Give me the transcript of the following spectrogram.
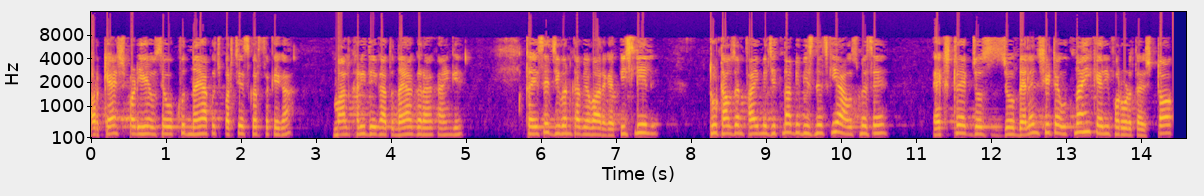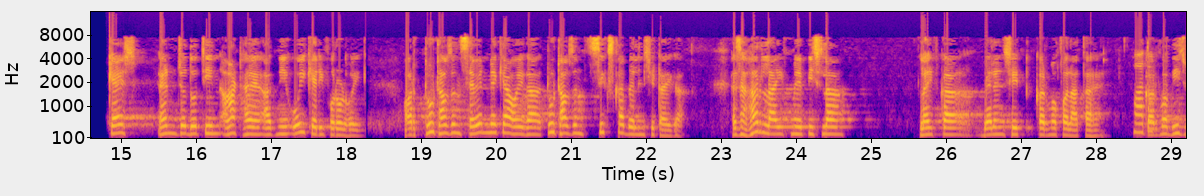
और कैश पड़ी है, उसे वो खुद नया कुछ परचेस कर सकेगा, माल खरीदेगा तो नया ग्राहक आएँगे। तो ऐसे जीवन का व्यवहार है। पिछली 2005 में जितना भी बिज़नेस किया, उसमें से एक्सट्रैक्ट जो जो बैलेंस शीट है, उतना ही कैरी फॉरवर्ड होता है। स्टॉक कैश एंड जो दो तीन आठ है आदमी, वही कैरी फॉरवर्ड होएँगे। और 2007 में क्या होएगा? 2006 का बैलेंस शीट आएगा। ऐसे हर लाइफ में पिछला लाइफ का बैलेंस शीट कर्मफल आता है। हाँ तो कर्म बीज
